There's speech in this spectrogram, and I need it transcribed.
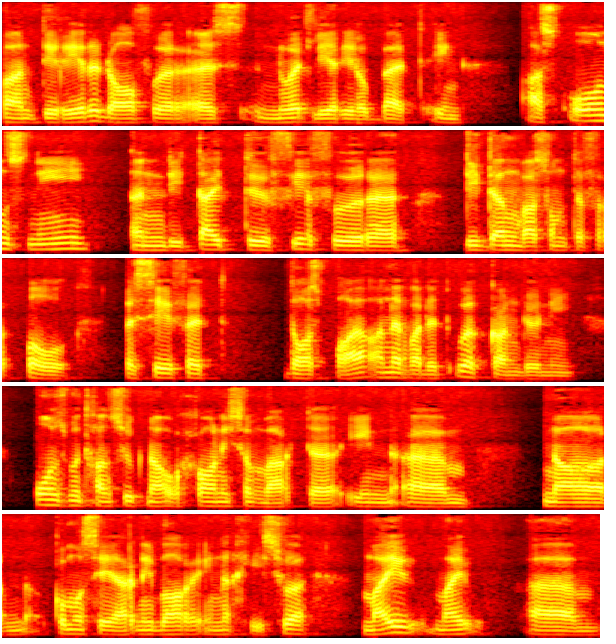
want die rede daarvoor is nood leer jou bid en as ons nie in die tyd toe veevoere die ding was om te verpil, besef dit daar's baie ander wat dit ook kan doen nie. Ons moet gaan soek na organiese markte en ehm um, na kom ons sê hernubare energie. So my my ehm um,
